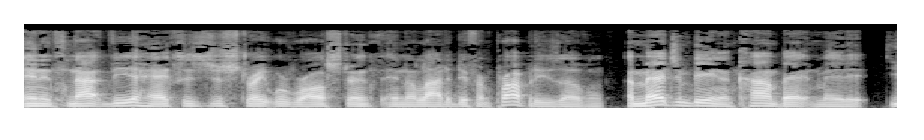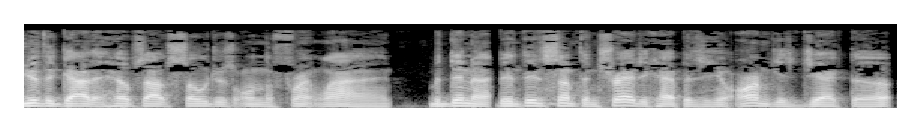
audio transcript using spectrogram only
And it's not via hacks, it's just straight with raw strength and a lot of different properties of him. Imagine being a combat medic. You're the guy that helps out soldiers on the front line. But then, uh, then something tragic happens and your arm gets jacked up.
